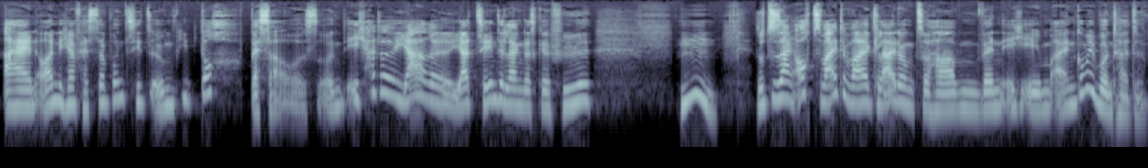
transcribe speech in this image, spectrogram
ein ordentlicher fester Bund sieht irgendwie doch besser aus. Und ich hatte Jahre, Jahrzehnte lang das Gefühl, hm, sozusagen auch zweite Wahl Kleidung zu haben, wenn ich eben einen Gummibund hatte.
